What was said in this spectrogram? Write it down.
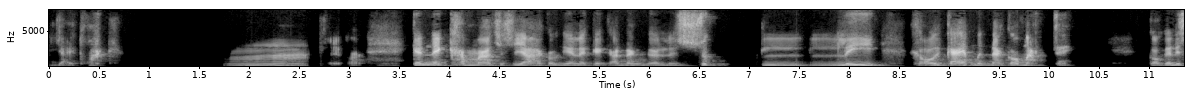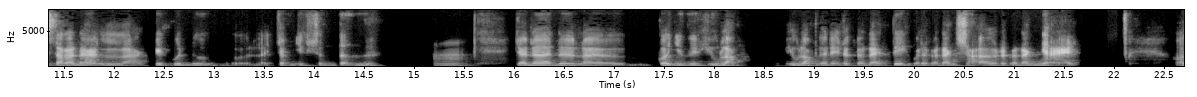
giải thoát. Uhm, giải thoát. Cái nekama achasya có nghĩa là cái khả năng gọi là xuất ly khỏi cái mình đang có mặt này còn cái nisarana là cái khuynh hướng là chấm dứt sinh tử. Ừ. cho nên là có nhiều người hiểu lầm. Hiểu lầm cái này rất là đáng tiếc và rất là đáng sợ rất là đáng ngại. Họ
